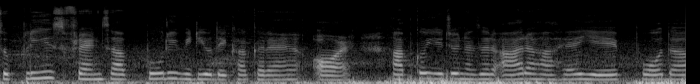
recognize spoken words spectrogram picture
सो प्लीज़ फ्रेंड्स आप पूरी वीडियो देखा करें और आपको ये जो नज़र आ रहा है ये पौधा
